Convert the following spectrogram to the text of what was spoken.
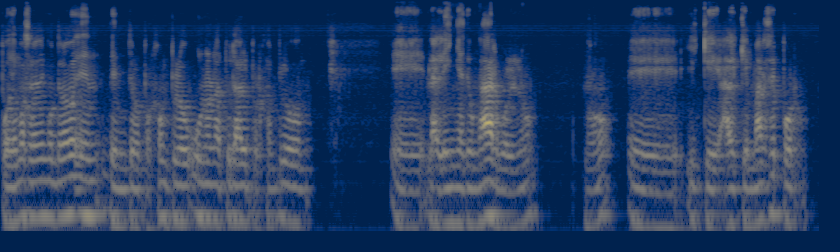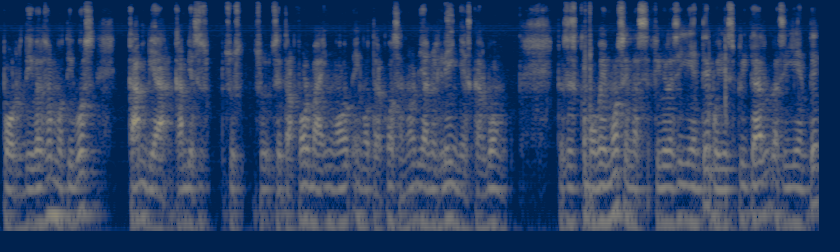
podemos haber encontrado en, dentro, por ejemplo, uno natural, por ejemplo, eh, la leña de un árbol, ¿no? ¿No? Eh, y que al quemarse por, por diversos motivos cambia, cambia se transforma en, en otra cosa, ¿no? Ya no es leña, es carbón. Entonces, como vemos en la figura siguiente, voy a explicar la siguiente.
